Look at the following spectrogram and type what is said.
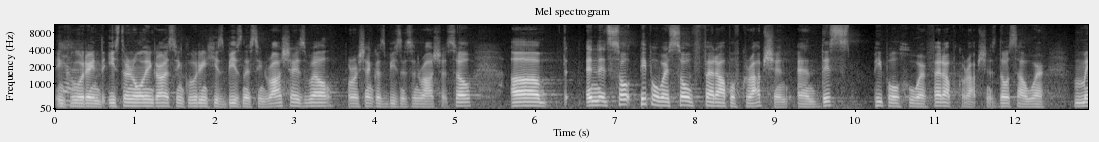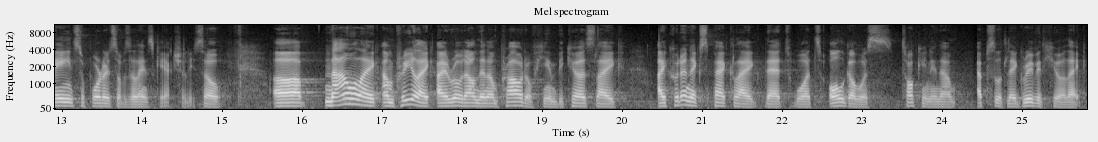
including yeah. the eastern oligarchs, including his business in Russia as well, Poroshenko's business in Russia. So, um, and it's so, people were so fed up of corruption, and these people who were fed up corruptions, those are were main supporters of Zelensky actually. So. Uh, now, like, I'm pretty, like, I wrote down that I'm proud of him because, like, I couldn't expect, like, that what Olga was talking, and I absolutely agree with her. Like,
